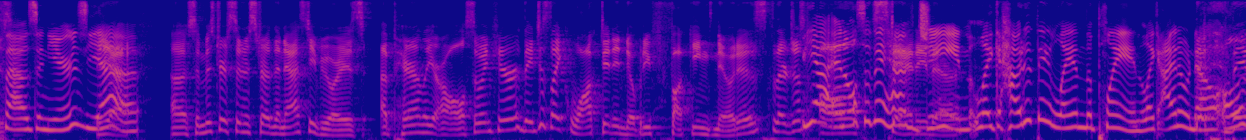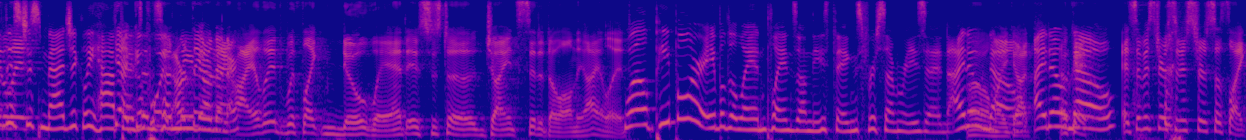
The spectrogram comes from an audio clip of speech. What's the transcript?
a thousand years. Yeah. Uh, so Mr. Sinister and the Nasty Boys apparently are also in here. They just like walked in and nobody fucking noticed. They're just Yeah, and also they have Jean. there. Like, how did they land the plane? Like, I don't know. All of this land- just magically happens. Yeah, good point. Aren't they on an island with like no land? It's just a giant citadel on the island. Well, people are able to land planes on these things for some reason. I don't Oh know. my god! I don't Okay, know. And so Mr. Sinister's just like,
